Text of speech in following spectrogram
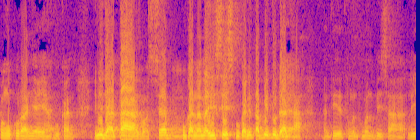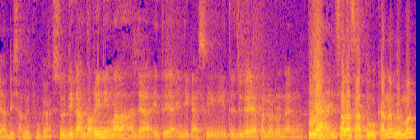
pengukurannya ya bukan. Ini data maksud saya bukan analisis bukan ini tapi itu data. Nanti teman-teman bisa lihat di sana juga. Justru di kantor ini malah ada itu ya indikasi itu juga ya penurunan. Iya, ini salah satu. Karena memang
